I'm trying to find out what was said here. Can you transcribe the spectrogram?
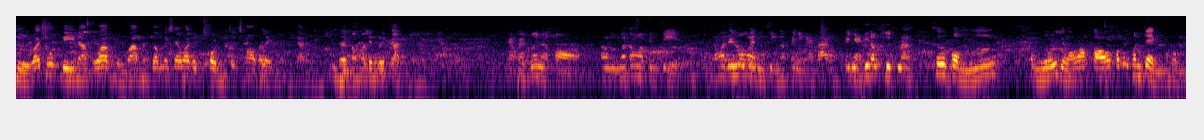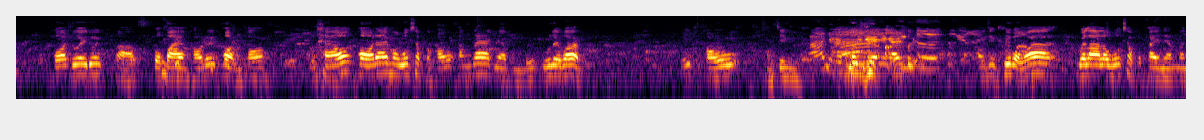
ถือว่าโชคดีนะเพราะว่าผมว่ามันก็ไม่ใช่ว่าทุกคนจะชอบอะไรเหมือนกันจะต้องมาเล่นด้วยกัน อย่างไบเบิลอะพอต้องรู้ว่าต้องมาเป็นเจดแล้วพอได้ร่วมงานจริงๆแล้วเป็นยังไงบ้างเป็นอย่างที่เราคิดมั้ยคือผมผมรู้อยู่แล้วว่าเขาเขาเป็นคนเก่งนะผมเพราะด้วยด้วยอ่าโปรไฟล์ของเขาด้วยพอร์ตของเขาแล้วพอได้มาเวิร์กช็อปกับเขาครั้งแรกเนี่ยผมรู้รู้เลยว่าแบบเฮ้ยเขาของจริงอะยังไงยังไงยังไงคือคือยังไงของจริงคือแบบว่าเวลาเราเวิร์กช็อปกับใครเนี่ยมัน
